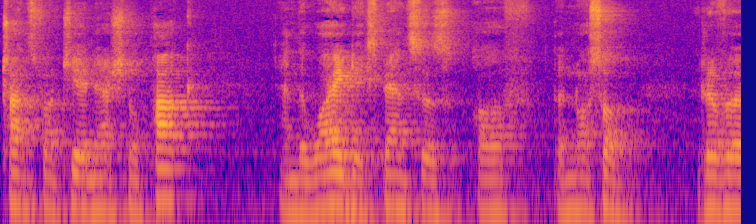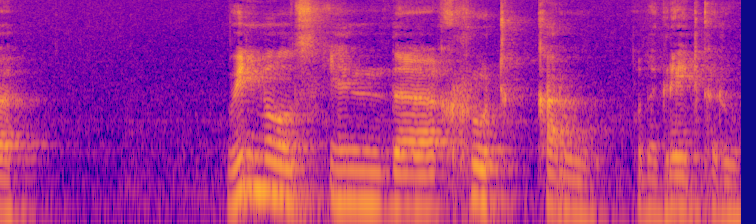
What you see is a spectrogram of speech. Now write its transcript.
Transfrontier National Park and the wide expanses of the Nossob River. Windmills in the Groot Karoo, or the Great Karoo.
